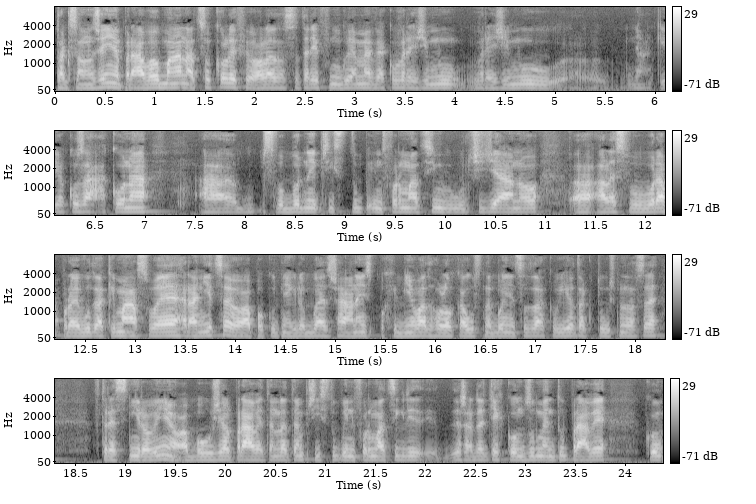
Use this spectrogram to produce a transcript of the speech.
Tak samozřejmě právo má na cokoliv, jo, ale zase tady fungujeme v, jako v režimu, v režimu uh, nějaký jako zákona, a svobodný přístup informacím určitě ano, ale svoboda projevu taky má svoje hranice jo, a pokud někdo bude třeba nejspochybňovat holokaust nebo něco takového, tak to už jsme zase v trestní rovině. Jo. A bohužel právě tenhle ten přístup informací, kdy řada těch konzumentů právě kon,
